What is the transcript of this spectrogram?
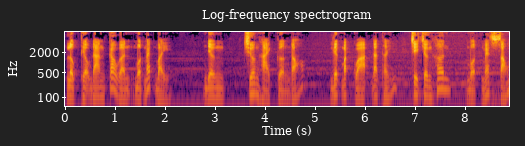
Lục thiệu đàn cao gần 1m7 Nhưng Trương Hải Cường đó Liếc mắt qua đã thấy Chỉ chừng hơn 1m6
